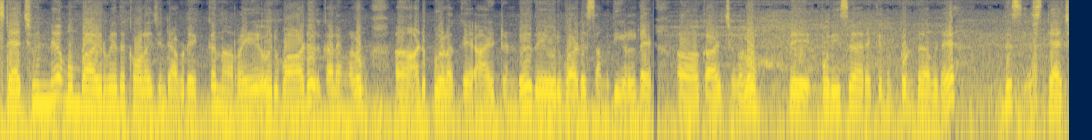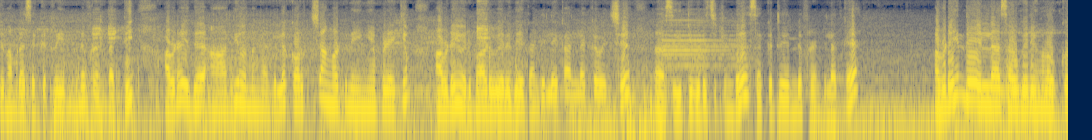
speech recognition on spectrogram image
സ്റ്റാച്ചുവിന് മുമ്പ് ആയുർവേദ കോളേജിന്റെ അവിടെയൊക്കെ നിറയെ ഒരുപാട് കലങ്ങളും അടുപ്പുകളൊക്കെ ആയിട്ടുണ്ട്. ഇതേ ഒരുപാട് സമിതികളുടെ കാഴ്ചകളും. ഇതേ പോലീസുകാരൊക്കെ നിൽപ്പുണ്ട് അവിടെ. ഇത് സ്റ്റാച്ചു നമ്മുടെ സെക്രട്ടേറിയറ്റിന്റെ ഫ്രണ്ടെത്തി. അവിടെ ഇത് ആദ്യം ഒന്നും കണ്ടില്ല. കുറച്ച് അങ്ങോട്ട് നീങ്ങിയപ്പോഴേക്കും അവിടെയും ഒരുപാട് പേര് ഇതേ കണ്ടില്ലേ കല്ലൊക്കെ വെച്ച് സീറ്റ് പിടിച്ചിട്ടുണ്ട് സെക്രട്ടേറിയറ്റിന്റെ ഫ്രണ്ടിലൊക്കെ. അവിടെയും ദേ എല്ലാ സൗകര്യങ്ങളും ഒക്കെ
